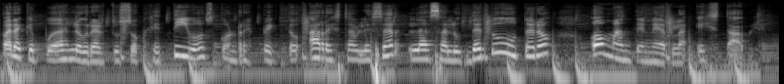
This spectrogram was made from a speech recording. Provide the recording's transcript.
para que puedas lograr tus objetivos con respecto a restablecer la salud de tu útero o mantenerla estable.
